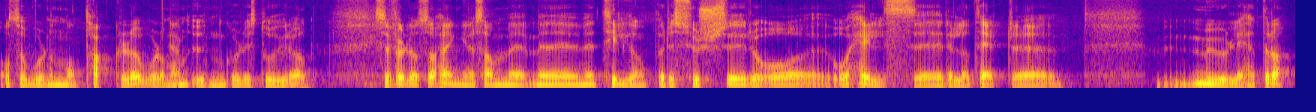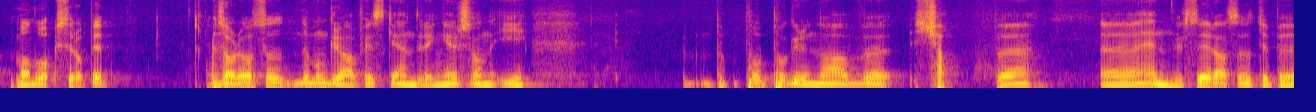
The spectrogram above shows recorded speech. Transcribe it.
Altså hvordan man takler det, hvordan man unngår det i stor grad. Selvfølgelig også henger det sammen med, med, med tilgang på ressurser og, og helserelaterte muligheter da, man vokser opp i. Så har du også demografiske endringer sånn i på, på grunn av kjappe eh, hendelser, altså type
